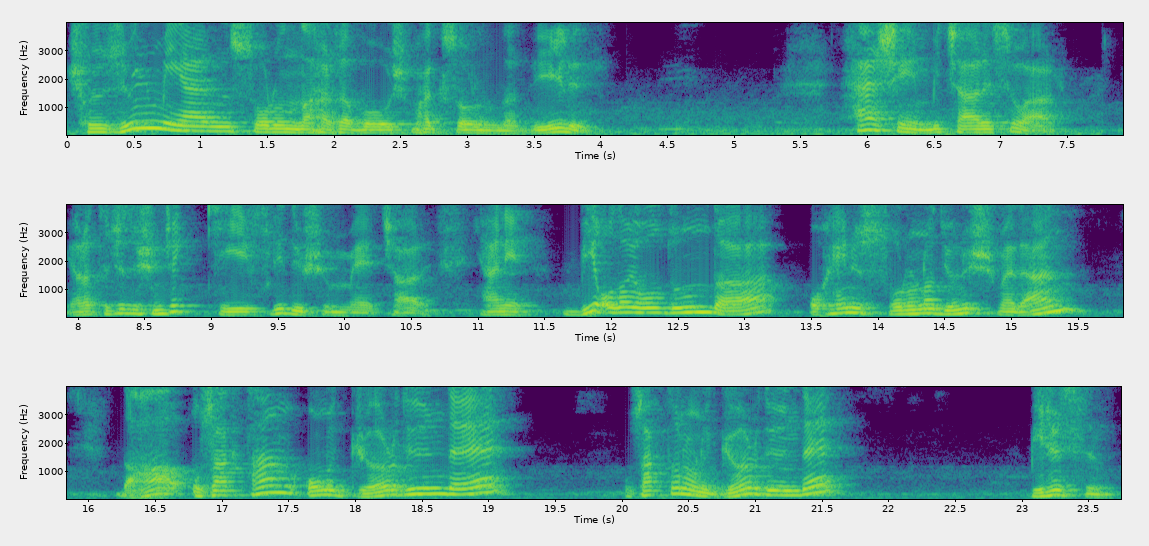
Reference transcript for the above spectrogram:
Çözülmeyen sorunlarla boğuşmak zorunda değiliz. Her şeyin bir çaresi var. Yaratıcı düşünce keyifli düşünmeye çare. Yani bir olay olduğunda o henüz soruna dönüşmeden daha uzaktan onu gördüğünde uzaktan onu gördüğünde bilirsin.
